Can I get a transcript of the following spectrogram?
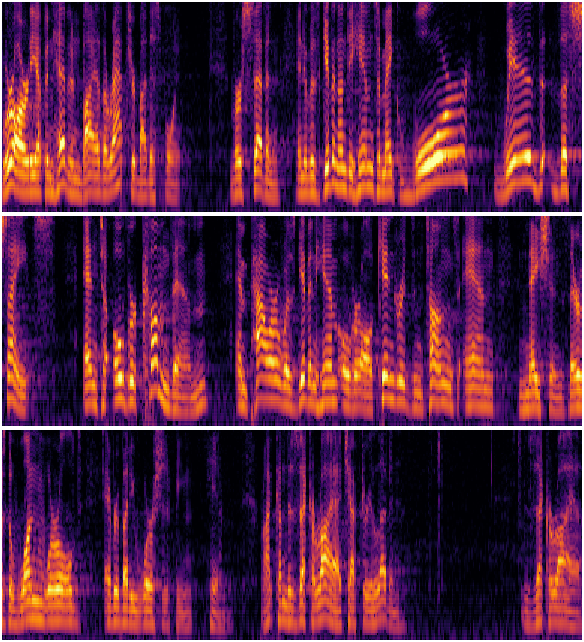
We're already up in heaven via the rapture by this point. Verse 7 And it was given unto him to make war with the saints and to overcome them, and power was given him over all kindreds and tongues and nations. There's the one world, everybody worshiping him. All right, come to Zechariah chapter 11. Zechariah.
